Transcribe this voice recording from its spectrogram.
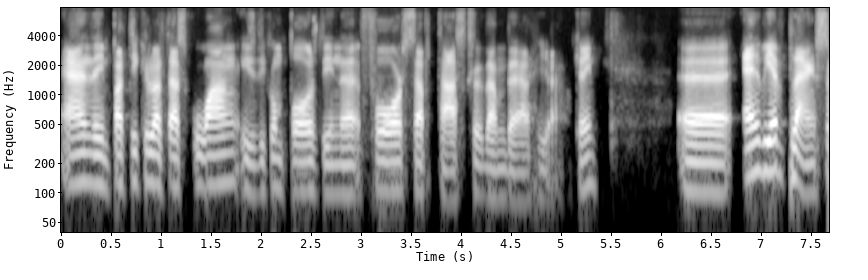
And in particular, task one is decomposed in uh, four subtasks down there here. Okay, uh, and we have plans.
